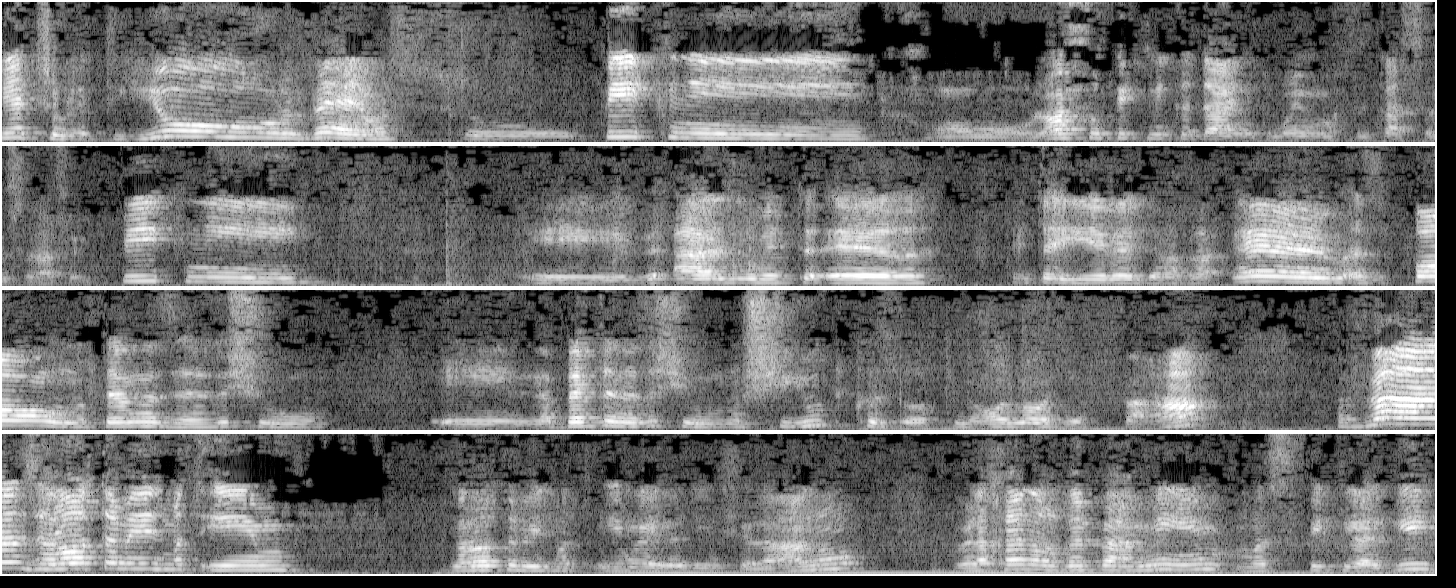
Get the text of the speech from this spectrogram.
יצאו לטיול, והם עשו פיקניק, או לא עשו פיקניק עדיין, אתם רואים, מחזיקה סלסלה של פיקניק, אה, ואז הוא מתאר את הילד הרעב, אז פה הוא נותן לזה איזשהו, אה, לבטן איזושהי נושיות כזאת מאוד מאוד יפה, אבל זה לא תמיד מתאים, זה לא תמיד מתאים לילדים שלנו, ולכן הרבה פעמים מספיק להגיד,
